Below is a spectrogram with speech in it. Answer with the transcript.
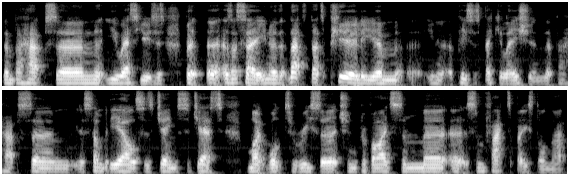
than perhaps um, US users. But uh, as I say, you know that that's that's purely um, uh, you know a piece of speculation that perhaps um, you know somebody else, as James suggests, might want to research and provide some uh, uh, some facts based on that.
